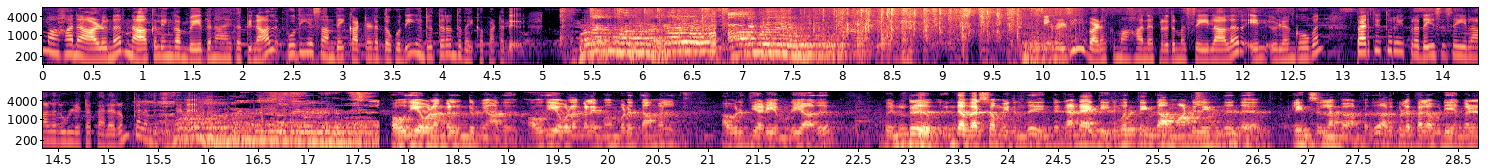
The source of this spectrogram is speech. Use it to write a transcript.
மாகாண ஆளுநர் நாகலிங்கம் வேதநாயகத்தினால் புதிய சந்தை கட்டட தொகுதி இன்று திறந்து வைக்கப்பட்டது. நிகழ்வில் வடக்கு மாகாண பிரதம செயலாளர் எல். இளங்கோவன் பருத்தித்துறை பிரதேச செயலாளர் உள்ளிட்ட பலரும் கலந்து கொண்டனர். பௌதிய வளங்கள் என்றுமே அது பௌதிய வளங்களை மேம்படுத்தாமல் அபிவிருத்தி அடைய முடியாது. இன்று இந்த வருஷம் இருந்து இந்த ரெண்டாயிரத்தி இருபத்தைந்தாம் ஆண்டிலிருந்து இந்த கிளீன் ஸ்ரீலங்கான்றது அதுக்குள்ளே பல விடயங்கள்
